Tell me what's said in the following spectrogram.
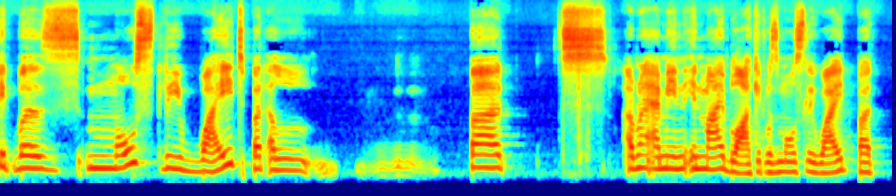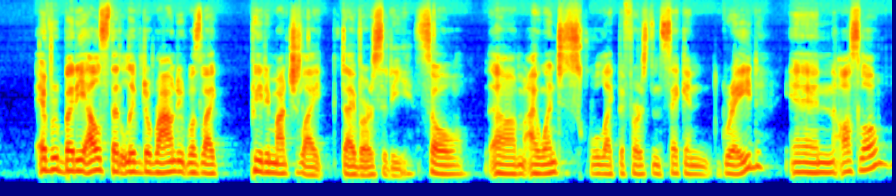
it was mostly white, but a, but I mean, in my block, it was mostly white, but everybody else that lived around it was like pretty much like diversity. So um, I went to school like the first and second grade in Oslo,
